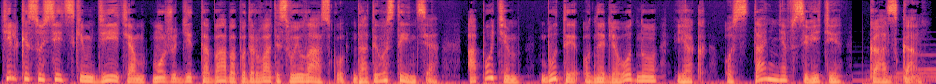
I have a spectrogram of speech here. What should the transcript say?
Тільки сусідським дітям можуть дід та баба подарувати свою ласку, дати гостинця, а потім бути одне для одного як остання в світі казка.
